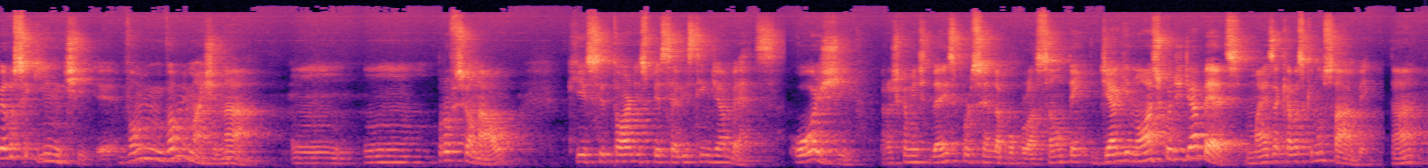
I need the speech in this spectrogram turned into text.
pelo seguinte, é, vamos, vamos imaginar um, um profissional que se torna especialista em diabetes. Hoje, praticamente 10% da população tem diagnóstico de diabetes, mais aquelas que não sabem, tá?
